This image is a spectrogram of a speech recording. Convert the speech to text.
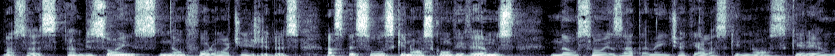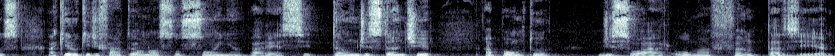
Nossas ambições não foram atingidas. As pessoas que nós convivemos não são exatamente aquelas que nós queremos. Aquilo que de fato é o nosso sonho parece tão distante a ponto de soar uma fantasia.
